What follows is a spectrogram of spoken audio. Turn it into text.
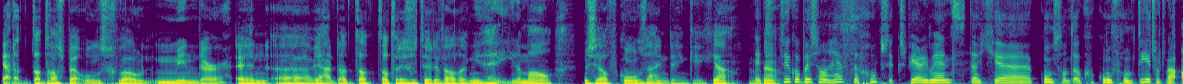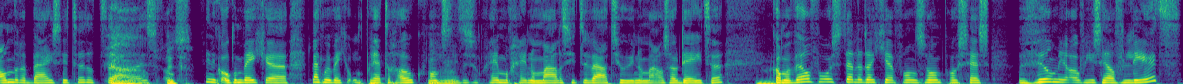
ja, dat, dat was bij ons gewoon minder. En eh, ja, dat, dat, dat resulteerde wel dat ik niet helemaal mezelf kon zijn, denk ik. Ja. Het is Ja. natuurlijk ook best wel een heftig groepsexperiment dat je constant ook geconfronteerd wordt waar anderen bij zitten. Dat eh, is ook, vind ik ook een beetje, lijkt me een beetje onprettig ook. Want Mhm. het is ook helemaal geen normale situatie hoe je normaal zou daten. Nee. Ik kan me wel voorstellen dat je van zo'n proces veel meer over jezelf leert.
